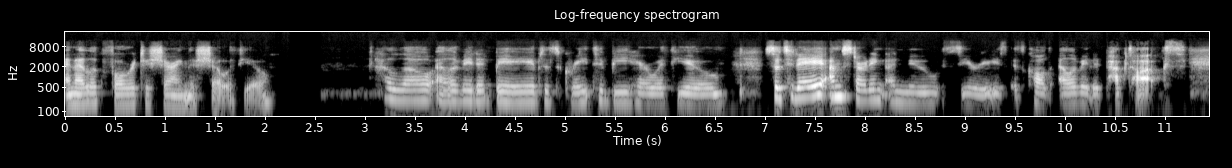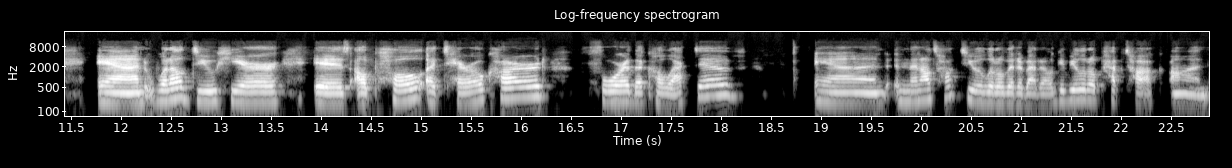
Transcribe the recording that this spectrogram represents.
and I look forward to sharing this show with you. Hello, Elevated Babes. It's great to be here with you. So, today I'm starting a new series. It's called Elevated Pep Talks. And what I'll do here is I'll pull a tarot card for the collective and and then I'll talk to you a little bit about it. I'll give you a little pep talk on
